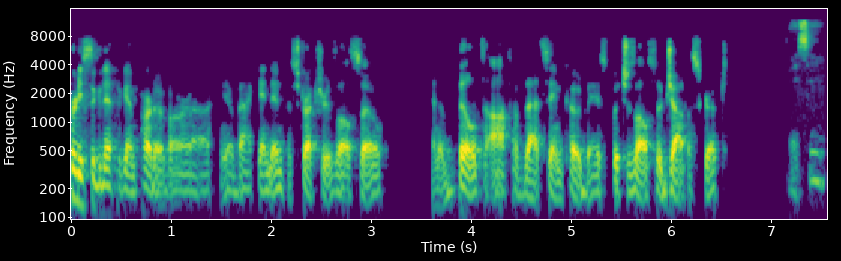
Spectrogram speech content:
pretty significant part of our uh, you know backend infrastructure is also kind of built off of that same code base, which is also JavaScript. I see.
